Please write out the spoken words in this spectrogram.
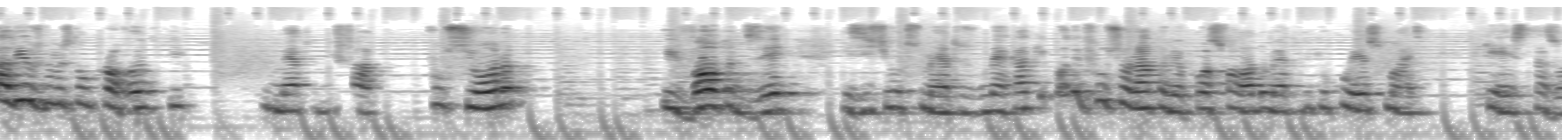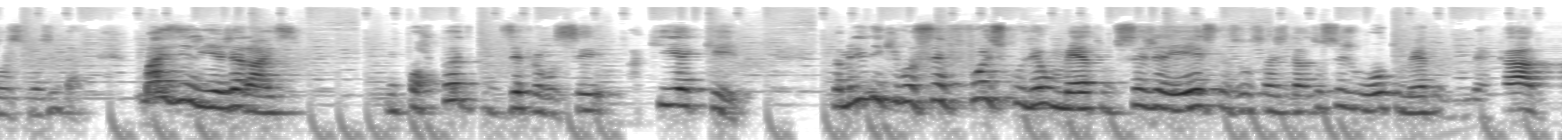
Ali os números estão provando que o método de fato funciona. E volto a dizer, existem outros métodos do mercado que podem funcionar também. Eu posso falar do método que eu conheço mais, que é esse das ociosidades. Mas, em linhas gerais, importante dizer para você aqui é que, na medida em que você for escolher um método, seja esse das ociosidades ou seja um outro método do mercado,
